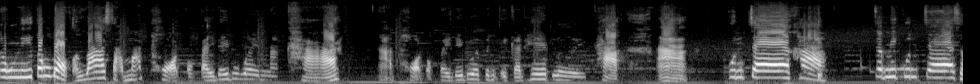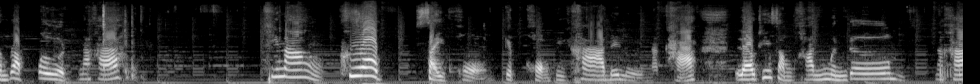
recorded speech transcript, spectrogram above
ตรงนี้ต้องบอกก่อนว่าสามารถถอดออกไปได้ด้วยนะคะอ่าถอดออกไปได้ด้วยเป็นเอกเทศเลยค่ะอ่ากุญแจค่ะ จะมีกุญแจสำหรับเปิดนะคะ ที่นั่งเพื่อ ใส่ของเก็บของมีค่าได้เลยนะคะ แล้วที่สำคัญเหมือนเดิมนะคะ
